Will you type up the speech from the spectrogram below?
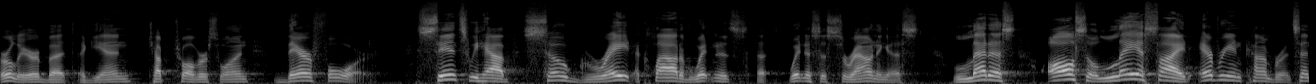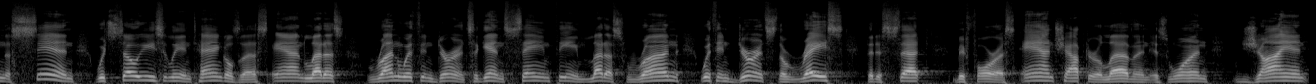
earlier, but again, chapter 12, verse 1 Therefore, since we have so great a cloud of witness, uh, witnesses surrounding us, let us also lay aside every encumbrance and the sin which so easily entangles us, and let us run with endurance. Again, same theme. Let us run with endurance the race that is set before us. And chapter 11 is one giant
